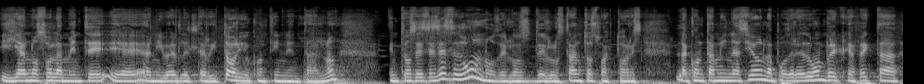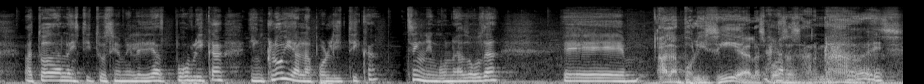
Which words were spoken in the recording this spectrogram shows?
y ya no solamente eh, a nivel del territorio continental, ¿no? Entonces, ese es uno de los, de los tantos factores. La contaminación, la podredumbre que afecta a toda la institucionalidad pública, incluye a la política, sin ninguna duda. Eh, a la policía, a las Fuerzas Armadas.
